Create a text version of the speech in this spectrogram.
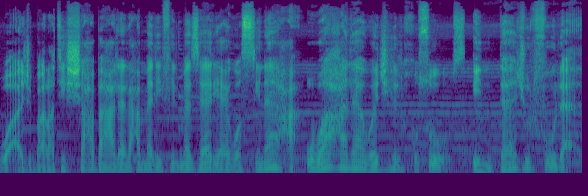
وأجبرت الشعب على العمل في المزارع والصناعة وعلى وجه الخصوص إنتاج الفولاذ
